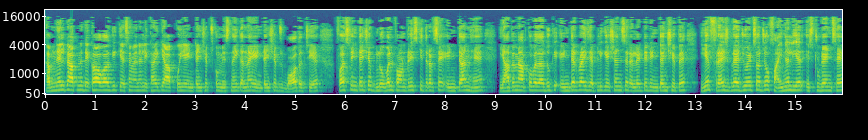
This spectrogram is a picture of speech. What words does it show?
थंबनेल पे आपने देखा होगा कि कैसे मैंने लिखा है कि आपको ये इंटर्नशिप्स को मिस नहीं करना है। इंटर्नशिप्स बहुत अच्छी है। फ़र्स्ट इंटर्नशिप ग्लोबल फाउंड्रीज की तरफ़ से इंटर्न है। यहाँ पे मैं आपको बता दूँ कि इंटरप्राइज एप्लीकेशन से रिलेटेड इंटर्नशिप है। ये फ्रेश ग्रेजुएट्स और जो फाइनल ईयर स्टूडेंट्स है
